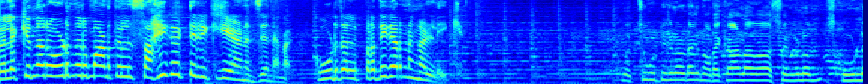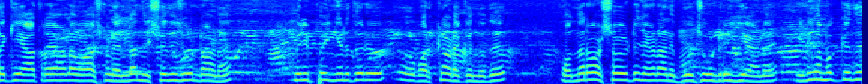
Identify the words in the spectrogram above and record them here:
വിലയ്ക്കുന്ന റോഡ് നിർമ്മാണത്തിൽ സഹികെട്ടിരിക്കുകയാണ് ജനങ്ങൾ. കൂടുതൽ പ്രതികരണങ്ങളിലേക്ക്. കൊച്ചുകുട്ടികളുടെ നടക്കാനുള്ള അവകാശങ്ങളും സ്കൂളിലേക്ക് യാത്ര അവകാശങ്ങളും എല്ലാം നിഷേധിച്ചുകൊണ്ടാണ് ഇവരിപ്പോൾ ഇങ്ങനത്തെ ഒരു വർക്ക് നടക്കുന്നത്. ഒന്നര വർഷമായിട്ട് ഞങ്ങൾ അനുഭവിച്ചുകൊണ്ടിരിക്കുകയാണ്. ഇനി നമുക്കിത്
